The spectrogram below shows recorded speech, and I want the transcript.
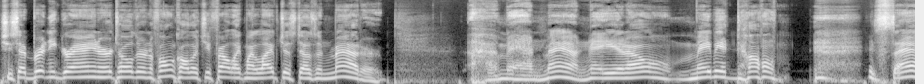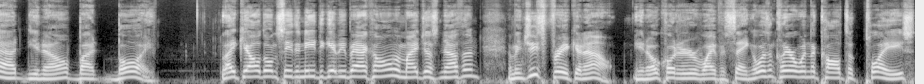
She said Brittney Griner told her in a phone call that she felt like my life just doesn't matter. Man, man, you know, maybe it don't. It's sad, you know, but boy, like y'all don't see the need to get me back home? Am I just nothing? I mean, she's freaking out. You know, quoted her wife as saying, It wasn't clear when the call took place.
